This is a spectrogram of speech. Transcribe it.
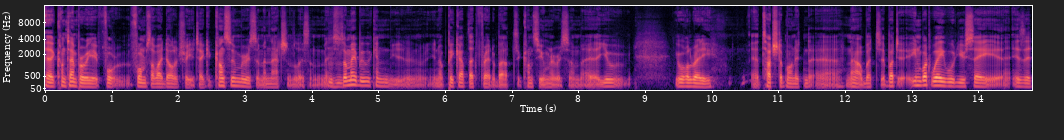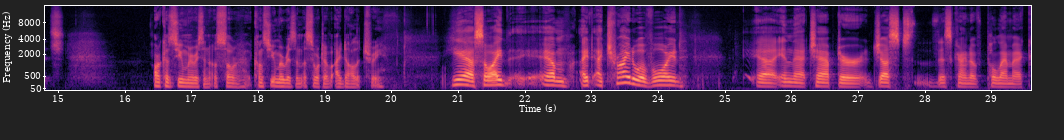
uh, contemporary for, forms of idolatry. You take consumerism and nationalism. Mm-hmm. So maybe we can, uh, you know, pick up that thread about consumerism. Uh, you you already uh, touched upon it uh, now, but but in what way would you say uh, is it? Or consumerism, a sort consumerism, a sort of idolatry. Yeah, so I, um, I, I try to avoid uh, in that chapter just this kind of polemic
